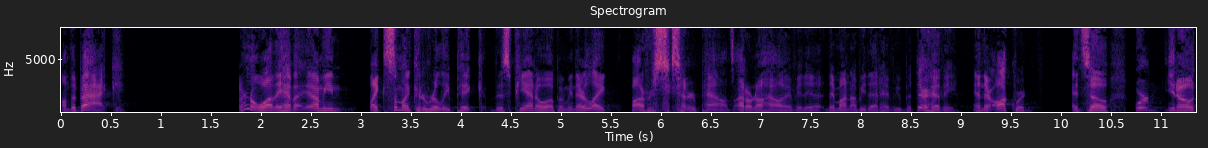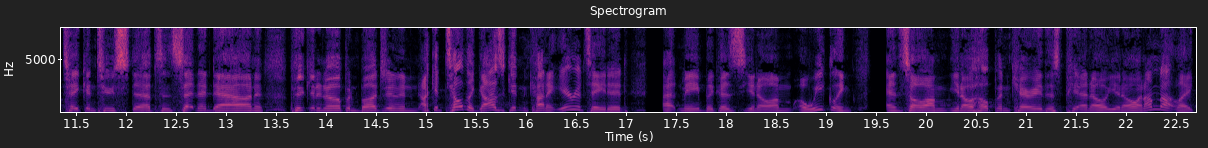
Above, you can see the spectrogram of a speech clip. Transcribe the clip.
on the back. I don't know why they have. A, I mean, like someone could really pick this piano up. I mean, they're like five or six hundred pounds. I don't know how heavy they. Are. They might not be that heavy, but they're heavy and they're awkward. And so we're, you know, taking two steps and setting it down and picking it up and budging. And I could tell the guy's getting kind of irritated at me because, you know, I'm a weakling. And so I'm, you know, helping carry this piano, you know, and I'm not like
